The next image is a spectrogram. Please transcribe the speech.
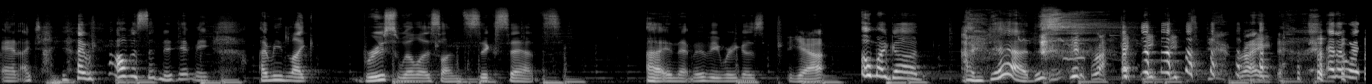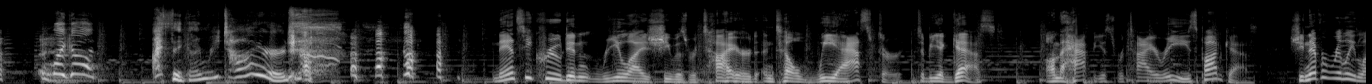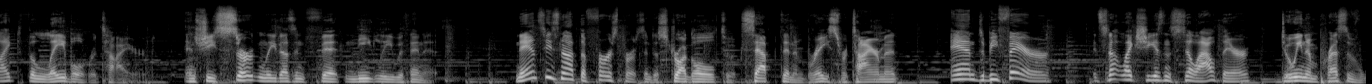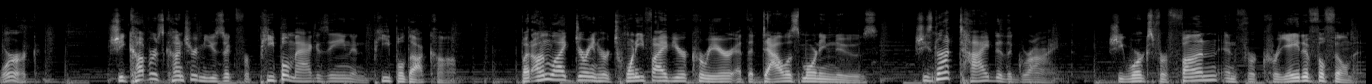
And I tell you, I, all of a sudden it hit me. I mean, like Bruce Willis on Sixth Sense uh, in that movie where he goes, Yeah. Oh my God, I'm dead. right. right. and I went, Oh my God, I think I'm retired. Nancy Kruh didn't realize she was retired until we asked her to be a guest on the Happiest Retirees podcast. She never really liked the label retired, and she certainly doesn't fit neatly within it. Nancy's not the first person to struggle to accept and embrace retirement. And to be fair, it's not like she isn't still out there doing impressive work. She covers country music for People Magazine and People.com. But unlike during her 25 year career at the Dallas Morning News, she's not tied to the grind. She works for fun and for creative fulfillment,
